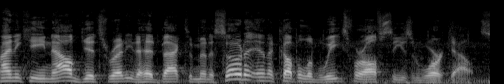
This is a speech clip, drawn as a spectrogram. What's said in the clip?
Heinicke now gets ready to head back to Minnesota in a couple of weeks for off-season workouts.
